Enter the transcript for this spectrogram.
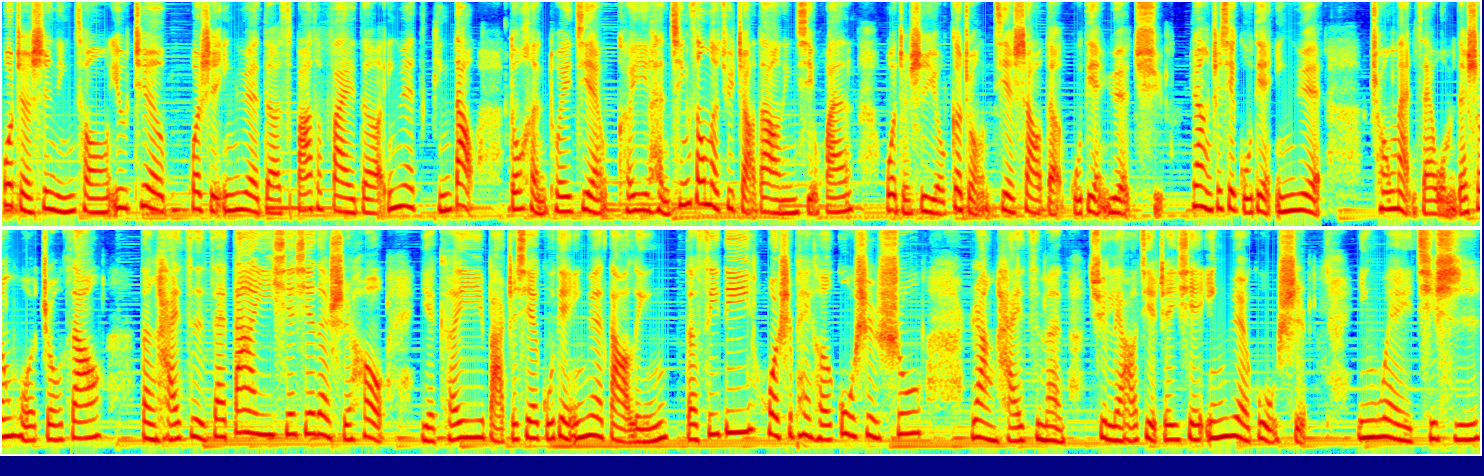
或者是您从 YouTube 或是音乐的 Spotify 的音乐频道，都很推荐，可以很轻松的去找到您喜欢，或者是有各种介绍的古典乐曲，让这些古典音乐。充满在我们的生活周遭。等孩子再大一些些的时候，也可以把这些古典音乐导聆的 CD，或是配合故事书，让孩子们去了解这些音乐故事。因为其实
